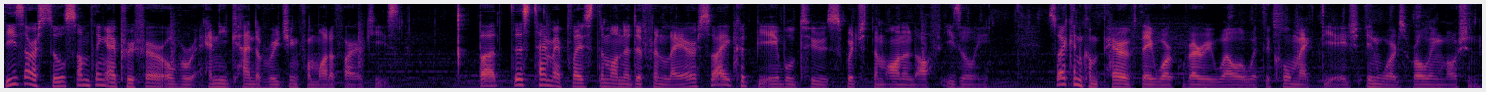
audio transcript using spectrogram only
These are still something I prefer over any kind of reaching for modifier keys. But this time I placed them on a different layer so I could be able to switch them on and off easily so I can compare if they work very well with the Colemak DH inwards rolling motion.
